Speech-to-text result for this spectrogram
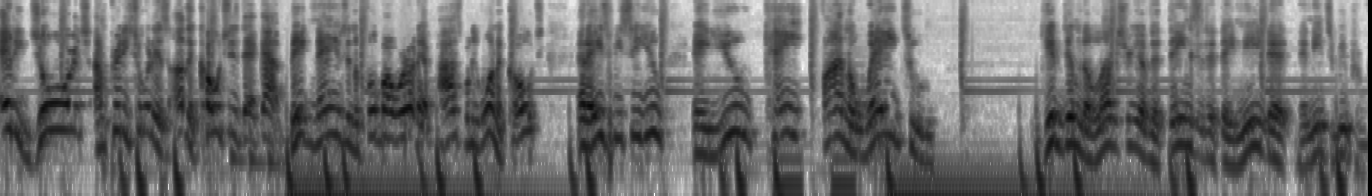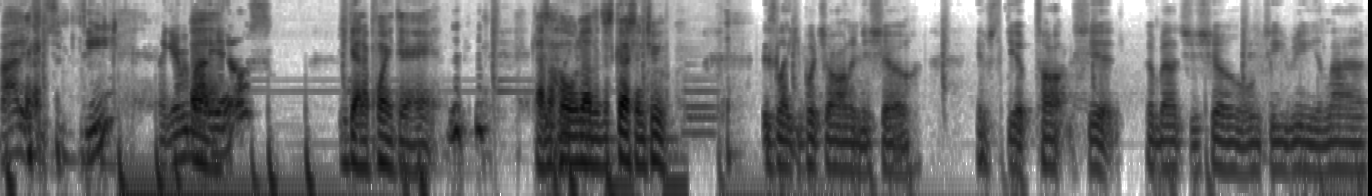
Eddie George, I'm pretty sure there's other coaches that got big names in the football world that possibly want to coach at HBCU, and you can't find a way to give them the luxury of the things that they need that, that need to be provided to succeed, like everybody Uh, else. You got a point there, Ant. That's a whole other discussion too. It's like you put y'all in the show. If Skip talk shit about your show on TV and live,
